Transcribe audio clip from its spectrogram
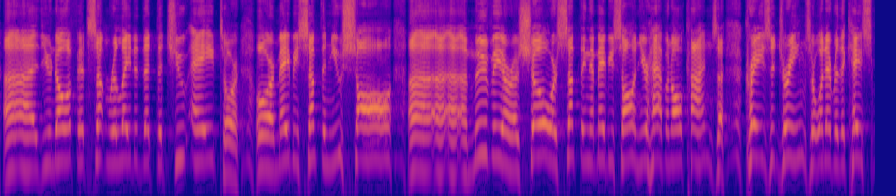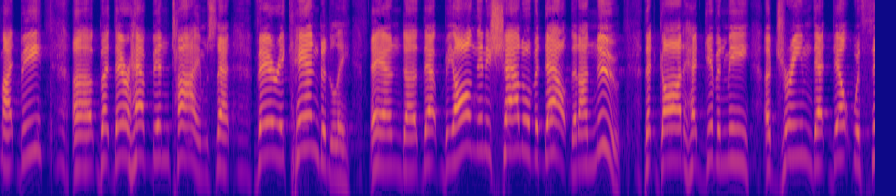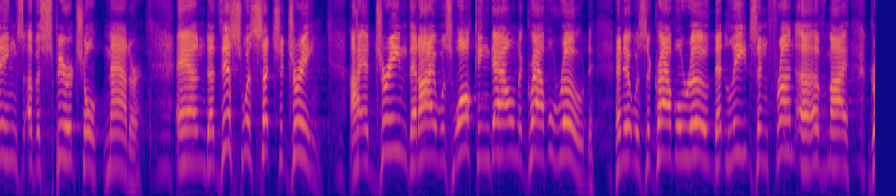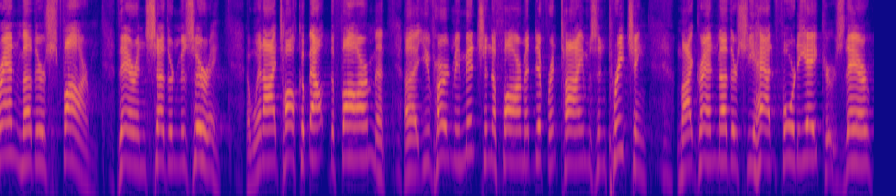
Uh, you know if it's something related that, that you ate or, or maybe something you saw, uh, a, a, movie or a show or something that maybe you saw and you're having all kinds of crazy dreams or whatever the case might be. Uh, but there have been times that very candidly and uh, that beyond any shadow of a doubt that I knew that God had given me a dream that dealt with things of a spiritual matter. And uh, this was such a dream. I had dreamed that I was walking down a gravel road, and it was a gravel road that leads in front of my grandmother's farm there in southern Missouri. And when I talk about the farm, uh, you've heard me mention the farm at different times in preaching. My grandmother, she had 40 acres there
